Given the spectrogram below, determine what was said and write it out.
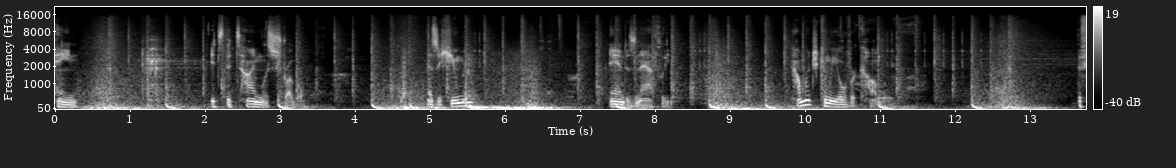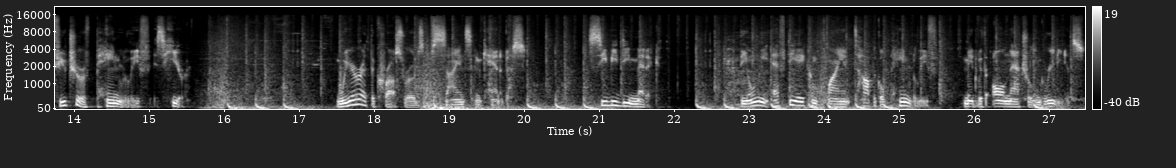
pain. It's the timeless struggle. As a human and as an athlete, how much can we overcome? The future of pain relief is here. We are at the crossroads of science and cannabis. CBD Medic, the only FDA compliant topical pain relief made with all natural ingredients.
